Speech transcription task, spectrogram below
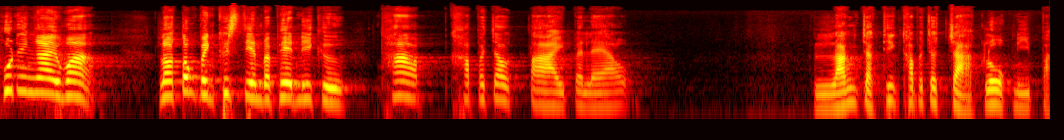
พูดง่ายๆว่า เราต้องเป็นคริสเตียนประเภทนี้คือ ถ้าข้าพเจ้าตายไปแล้ว หลังจากที่ข้าพเจ้าจากโลกนี้ไป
